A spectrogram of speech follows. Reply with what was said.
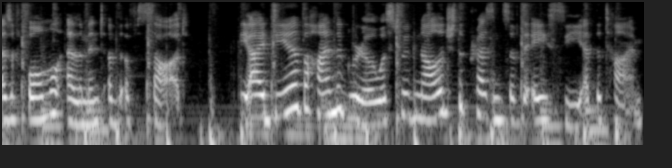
as a formal element of the facade. The idea behind the grille was to acknowledge the presence of the AC at the time,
